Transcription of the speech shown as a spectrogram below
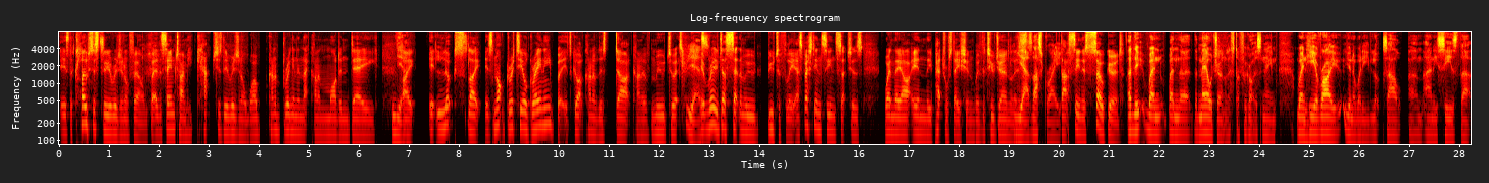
is the closest to the original film, but at the same time he captures the original while kind of bringing in that kind of modern day. Yeah. Like it looks like it's not gritty or grainy, but it's got kind of this dark kind of mood to it. Yes. It really does set the mood beautifully, especially in scenes such as when they are in the petrol station with the two journalists. Yeah, that's great. That scene is so good. And the, when when the the male journalist, I forgot his name, when he arrives, you know, when he looks out um, and he sees that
